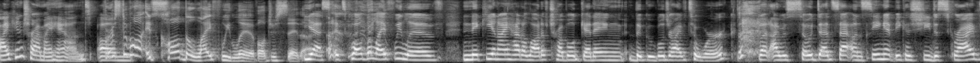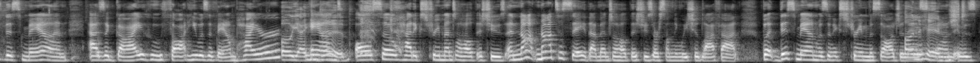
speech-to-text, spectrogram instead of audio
I can try my hand. Um, first of all, it's called the life we live. I'll just say that. Yes, it's called The Life We Live. Nikki and I had a lot of trouble getting the Google Drive to work, but I was so dead set on seeing it because she described this man as a guy who thought he was a vampire. Oh, yeah, he and did. also had extreme mental health issues. And not not to say that mental health issues are something we should laugh at, but this man was an extreme misogynist and it was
